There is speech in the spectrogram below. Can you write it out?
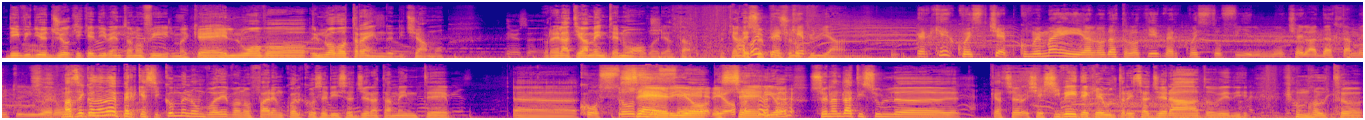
dei videogiochi che diventano film, che è il nuovo, il nuovo trend, diciamo. Relativamente nuovo in realtà, perché adesso più, sono perché- più gli anni. Perché questo, cioè, come mai hanno dato l'ok per questo film? Cioè, l'adattamento di Werewolf Ma secondo me è perché siccome non volevano fare un qualcosa di esageratamente eh, Costoso e serio e serio. serio, sono andati sul eh, cacciaro- cioè si vede che è ultra esagerato, vedi, con molto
